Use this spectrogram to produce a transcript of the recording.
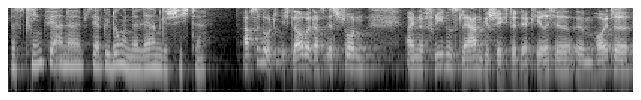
Das klingt wie eine sehr gelungene Lerngeschichte. Absolut. Ich glaube, das ist schon eine Friedenslerngeschichte der Kirche, ähm, heute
